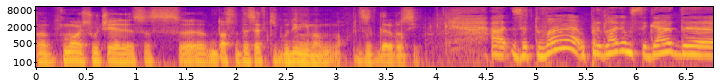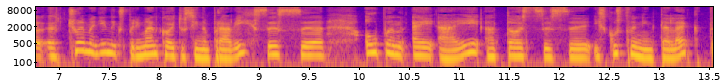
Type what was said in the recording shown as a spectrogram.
В моя случай е с доста десетки години имам опит зад гърба си. А, за това предлагам сега да чуем един експеримент, който си направих с OpenAI, т.е. с изкуствен интелект,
